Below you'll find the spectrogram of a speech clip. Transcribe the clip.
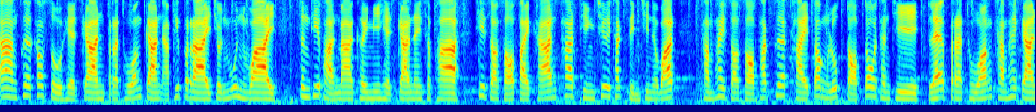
อ้างเพื่อเข้าสู่เหตุการณ์ประท้วงการอภิปรายจนวุ่นวาย ซึ่งที่ผ่านมาเคยมีเหตุการณ์ในสภาที่สสฝ่ายค้านพาดพิงชื่อทักษิณชินวัตร ทำให้สสพักเพื่อไทยต้องลุกตอบโต้ทันที และประท้วงทำให้การ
